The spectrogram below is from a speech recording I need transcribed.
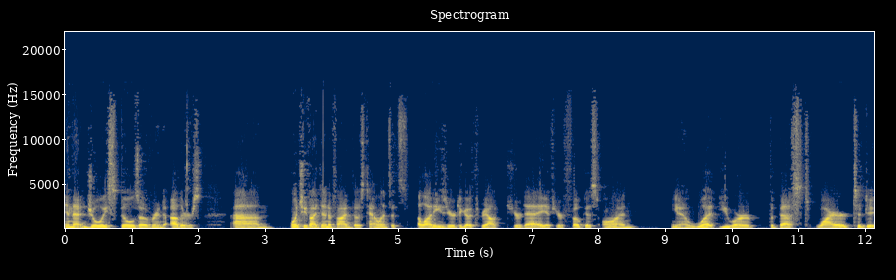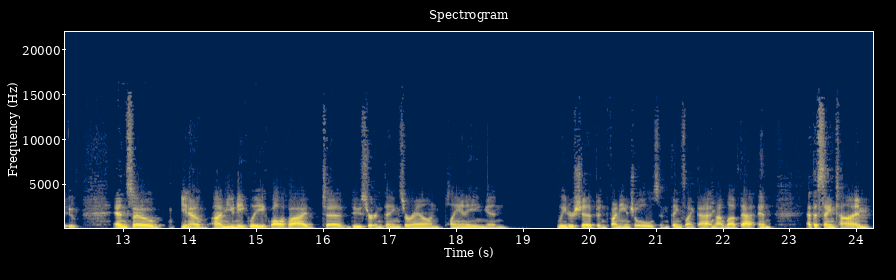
and that joy spills over into others um, once you've identified those talents it's a lot easier to go throughout your day if you're focused on you know what you are the best wired to do. And so you know i'm uniquely qualified to do certain things around planning and leadership and financials and things like that and i love that. And at the same time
